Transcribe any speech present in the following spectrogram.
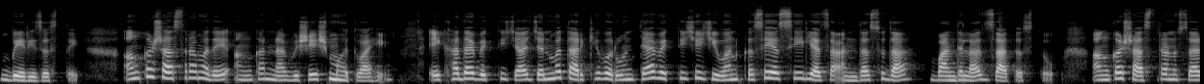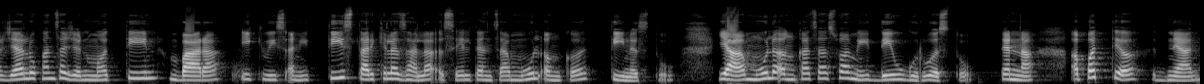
बेरीज असते. अंकशास्त्रामध्ये अंकांना विशेष महत्त्व आहे. एखाद्या व्यक्तीच्या जन्मतारखेवरून त्या व्यक्तीचे जीवन कसे असेल याचा अंदाजसुद्धा बांधला जात असतो. अंकशास्त्रानुसार ज्या लोकांचा जन्म तीन बारा एकवीस आणि तीस तारखेला झाला असेल त्यांचा मूल अंक तीन असतो. या मूल अंकाचा स्वामी देवगुरू असतो. त्यांना अपत्य ज्ञान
